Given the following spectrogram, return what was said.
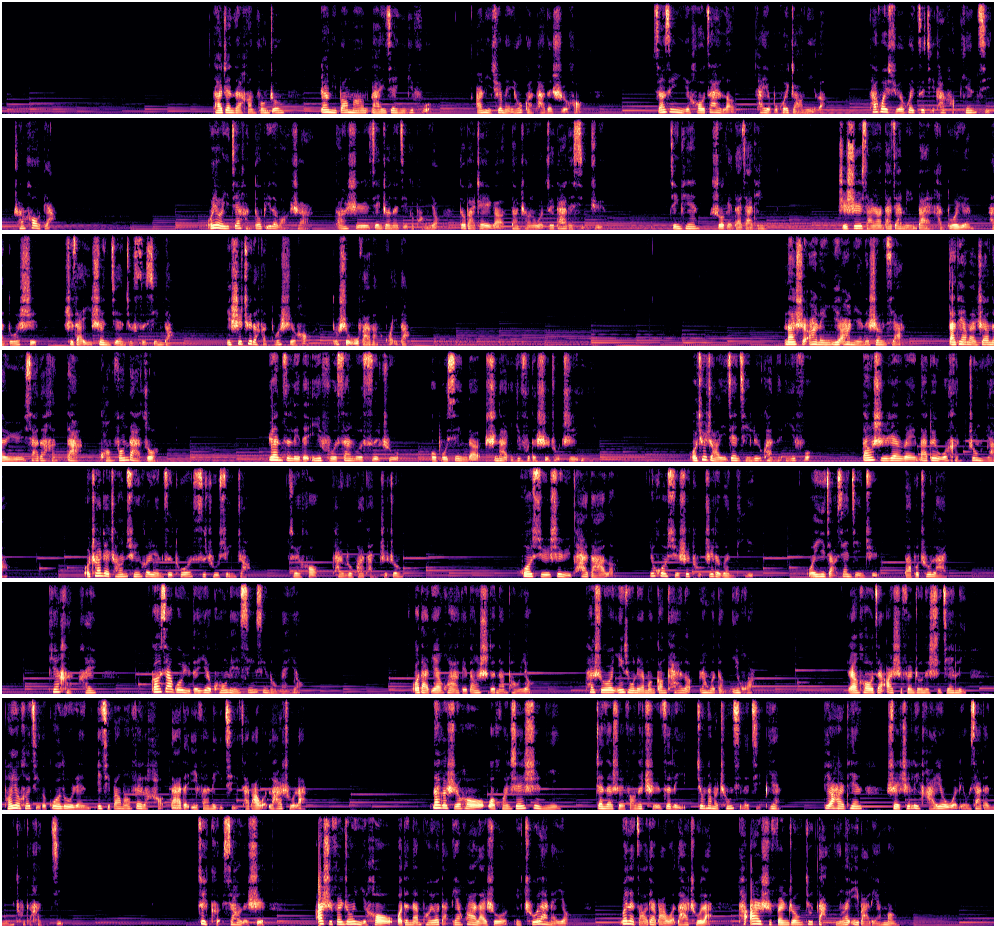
他站在寒风中，让你帮忙拿一件衣服，而你却没有管他的时候，相信以后再冷，他也不会找你了，他会学会自己看好天气，穿厚点儿。我有一件很逗逼的往事，当时见证的几个朋友。都把这个当成了我最大的喜剧，今天说给大家听，只是想让大家明白，很多人很多事是在一瞬间就死心的，你失去的很多时候都是无法挽回的。那是二零一二年的盛夏，那天晚上的雨下得很大，狂风大作，院子里的衣服散落四处。我不幸的是那衣服的失主之一。我去找一件情侣款的衣服，当时认为那对我很重要。我穿着长裙和人字拖四处寻找，最后踏入花坛之中。或许是雨太大了，又或许是土质的问题，我一脚陷进去，拔不出来。天很黑，刚下过雨的夜空连星星都没有。我打电话给当时的男朋友，他说英雄联盟刚开了，让我等一会儿。然后在二十分钟的时间里，朋友和几个过路人一起帮忙，费了好大的一番力气才把我拉出来。那个时候我浑身是泥，站在水房的池子里就那么冲洗了几遍。第二天水池里还有我留下的泥土的痕迹。最可笑的是。二十分钟以后，我的男朋友打电话来说：“你出来没有？”为了早点把我拉出来，他二十分钟就打赢了一把联盟。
